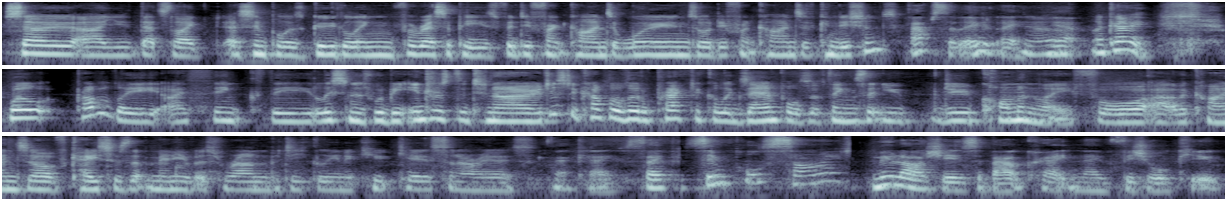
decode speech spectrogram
So uh, you, that's like as simple as googling for recipes for different kinds of wounds or different kinds of conditions. Absolutely. Yeah. yeah. Okay. Well, probably I think the listeners would be interested to know just a couple of little practical examples of things that you do commonly for uh, the kinds of cases that many of us run, particularly in acute care scenarios. Okay, so simple side, moulage is about creating a visual cue.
